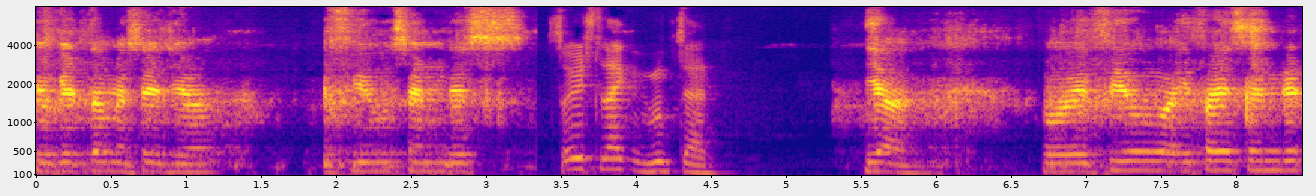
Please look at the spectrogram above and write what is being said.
you get the message here. If you send this So it's like a group chat. yeah. So if you if I send it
